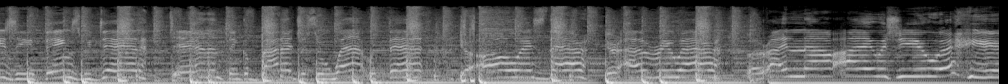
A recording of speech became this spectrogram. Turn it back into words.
crazy things we did. Didn't think about it, just went with it. You're always there, you're everywhere. But right now I wish you were here.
